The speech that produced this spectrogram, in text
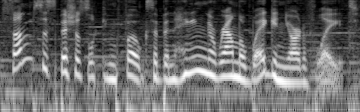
Some suspicious looking folks have been hanging around the wagon yard of late.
